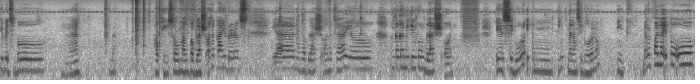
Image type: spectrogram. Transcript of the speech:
Cupid's bow. Yan. Diba? Okay, so magba-blush on na tayo, girls. Yan, magba-blush on na tayo. Ang gagamitin kong blush on is siguro itong pink na lang siguro, no? Pink. Meron pala ito, oh,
